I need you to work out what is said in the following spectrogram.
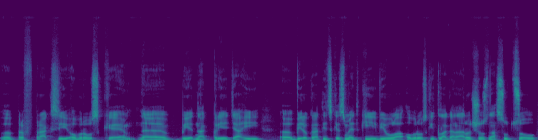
e, v praxi obrovské jednak prieťahy, byrokratické zmetky, vyvolá obrovský tlak a náročnosť na sudcov,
